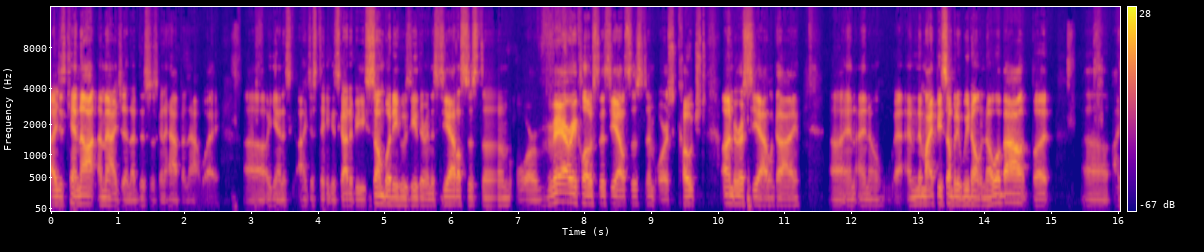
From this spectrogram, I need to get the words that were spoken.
I just cannot imagine that this is going to happen that way. Uh, again, I just think it's got to be somebody who's either in the Seattle system or very close to the Seattle system or is coached under a Seattle guy. Uh, and I know, and there might be somebody we don't know about, but uh, I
